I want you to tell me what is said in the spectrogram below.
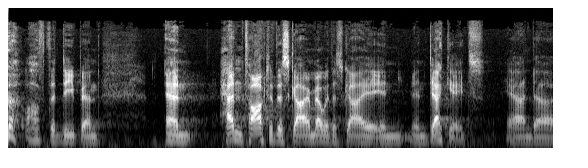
off the deep end and hadn't talked to this guy or met with this guy in in decades and uh,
